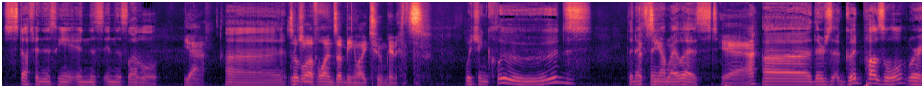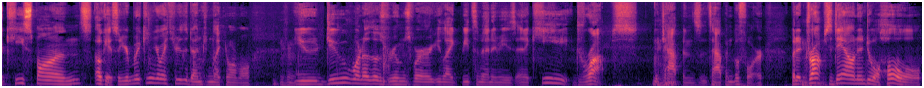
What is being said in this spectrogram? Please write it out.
stuff in this game in this in this level. Yeah. Uh, So the level ends up being like two minutes. which includes the next Let's thing on what- my list. Yeah. Uh, there's a good puzzle where a key spawns. Okay, so you're making your way through the dungeon like normal. Mm-hmm. You do one of those rooms where you like beat some enemies, and a key drops, which Mm-hmm. happens. It's happened before, but it drops down into a hole,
